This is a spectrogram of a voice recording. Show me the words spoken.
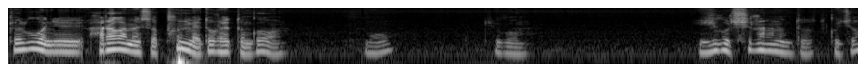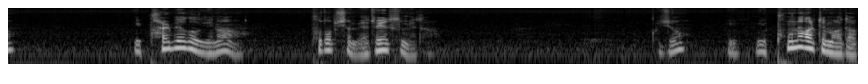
결국은 이 하락하면서 푼 매도를 했던 거 뭐 지금 이익을 실현하는 듯 그죠? 이 800억이나 풋옵션 매도했습니다. 그죠? 이, 이 폭락할 때마다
